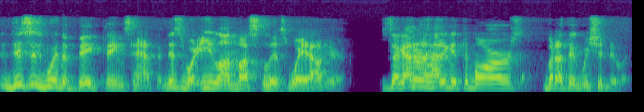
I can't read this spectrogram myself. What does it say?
This is where the big things happen. This is where Elon Musk lives way out here. He's like, I don't know how to get to Mars, but I think we should do it.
